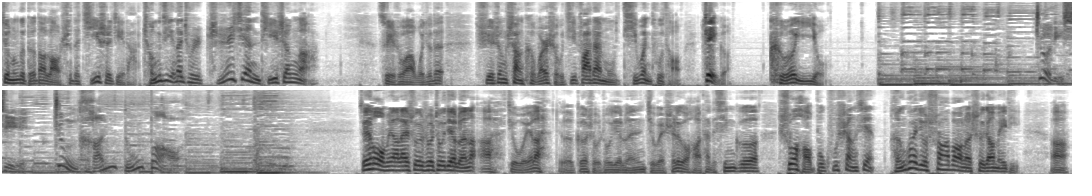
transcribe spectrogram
就能够得到老师的及时解答，成绩那就是直线提升啊。所以说啊，我觉得学生上课玩手机、发弹幕、提问吐槽，这个可以有。这里是正涵读报。最后我们要来说一说周杰伦了啊，久违了。这个歌手周杰伦九月十六号他的新歌《说好不哭》上线，很快就刷爆了社交媒体啊，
